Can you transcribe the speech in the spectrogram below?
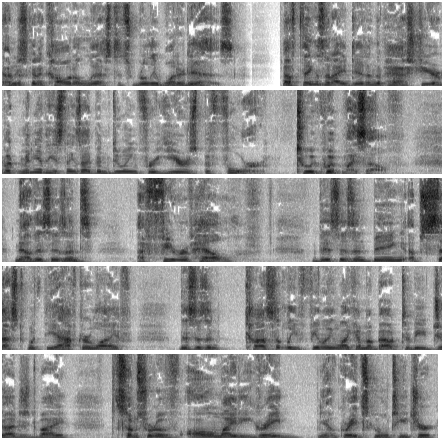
I'm just going to call it a list. It's really what it is of things that I did in the past year, but many of these things I've been doing for years before to equip myself. Now, this isn't a fear of hell this isn't being obsessed with the afterlife. This isn't constantly feeling like I'm about to be judged by some sort of almighty grade, you know, grade school teacher.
